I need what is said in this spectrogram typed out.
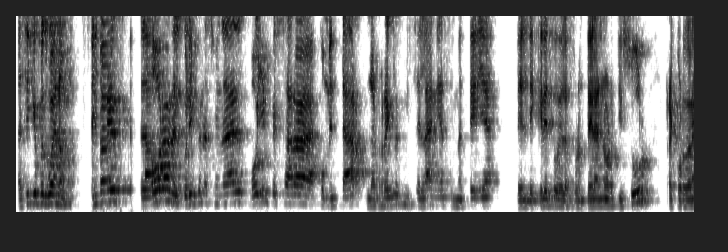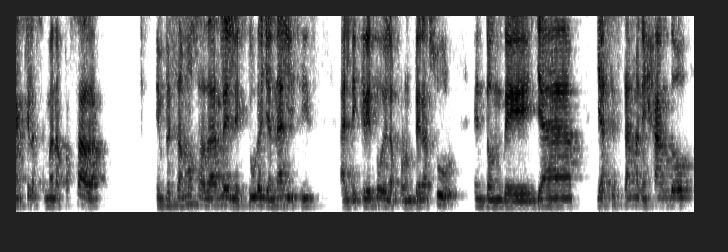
Así que pues bueno, señores, la hora del Colegio Nacional voy a empezar a comentar las reglas misceláneas en materia del decreto de la frontera norte y sur. Recordarán que la semana pasada empezamos a darle lectura y análisis al decreto de la frontera sur, en donde ya, ya se está manejando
